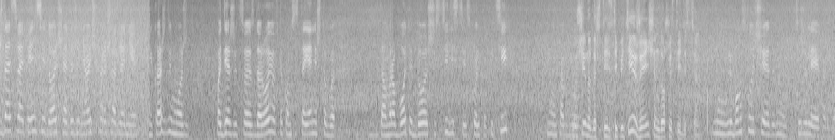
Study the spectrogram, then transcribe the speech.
ждать своей пенсии дольше. Это же не очень хорошо для них. Не каждый может поддерживать свое здоровье в таком состоянии, чтобы там работать до 60, сколько, 5 ну, как бы... Мужчина до 65, женщин до 60. Ну, в любом случае, это ну, тяжелее как бы.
